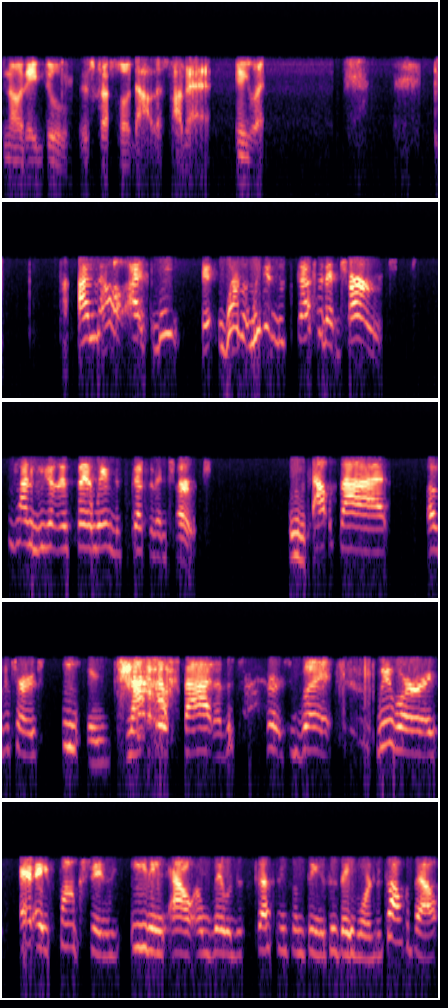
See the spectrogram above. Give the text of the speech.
no, they do. It's Creflo Dollars. My bad. Anyway, I know. I we it wasn't. We didn't discuss it at church. I'm trying to get you to understand. We didn't discuss it at church. We was outside of the church eating, not outside of the church, but we were at a function eating out, and they were discussing some things that they wanted to talk about,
